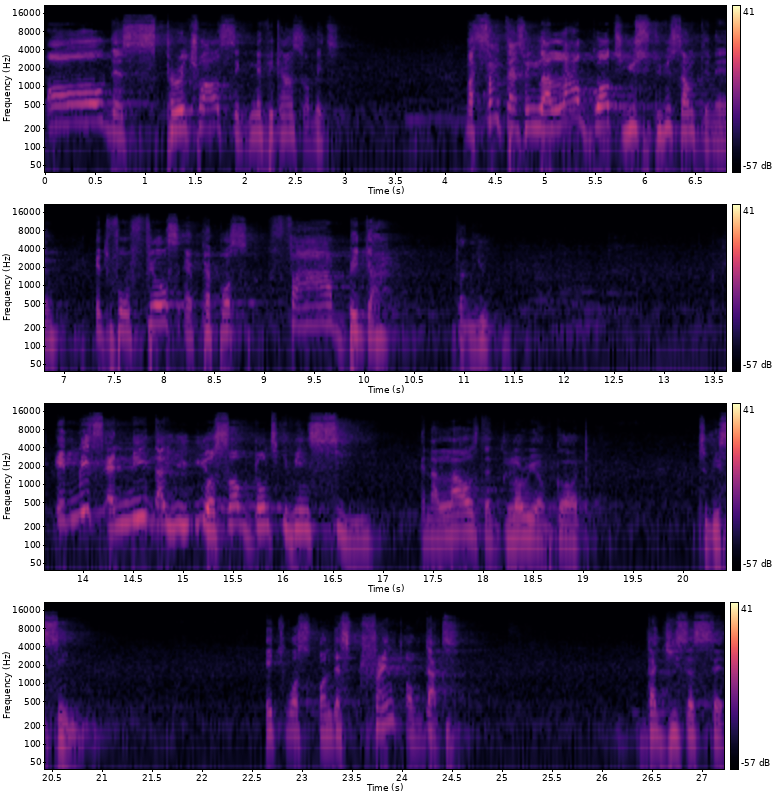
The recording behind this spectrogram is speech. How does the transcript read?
all the spiritual significance of it. But sometimes when you allow God to use to do something, eh, it fulfills a purpose far bigger than you. It meets a need that you yourself don't even see and allows the glory of God to be seen. It was on the strength of that that Jesus said,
